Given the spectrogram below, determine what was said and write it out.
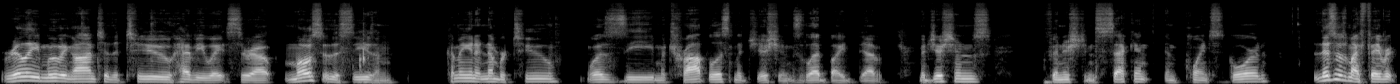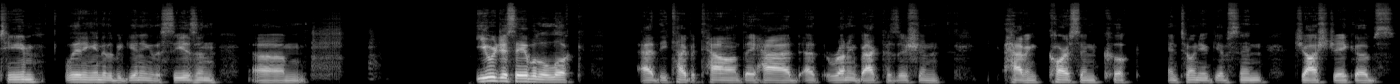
really moving on to the two heavyweights throughout most of the season. Coming in at number two was the Metropolis Magicians, led by Dev. Magicians finished in second in points scored. This was my favorite team leading into the beginning of the season. Um, you were just able to look at the type of talent they had at the running back position having Carson, Cook, Antonio Gibson, Josh Jacobs.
